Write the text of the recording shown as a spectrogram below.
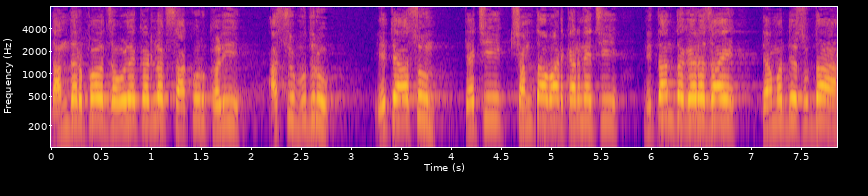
दांदरफळ जवळे कडलक साकूर खळी आशु बुद्रुक येथे असून त्याची क्षमता वाढ करण्याची नितांत गरज आहे. त्यामध्ये सुद्धा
